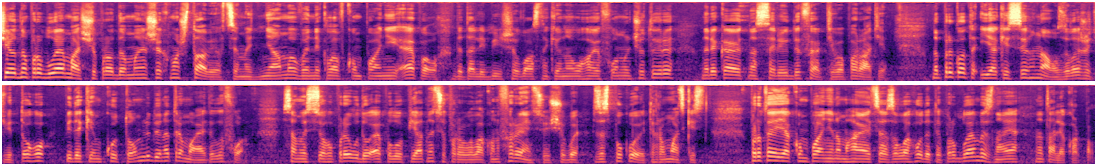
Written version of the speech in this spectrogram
Ще одна проблема, щоправда, менших масштабів цими днями виникла в компанії Apple. Дедалі більше власників нового iPhone 4 нарікають на серію дефектів в апараті. Наприклад, якість сигналу залежить від того, під яким кутом людина тримає телефон. Саме з цього приводу Apple у п'ятницю провела конференцію, щоб заспокоїти громадськість. Про те, як компанія намагається залагодити проблеми, знає Наталя Корпал.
